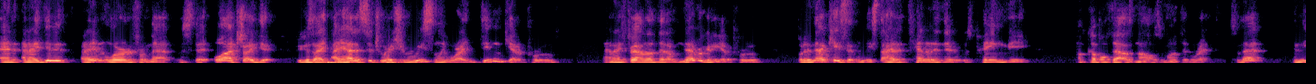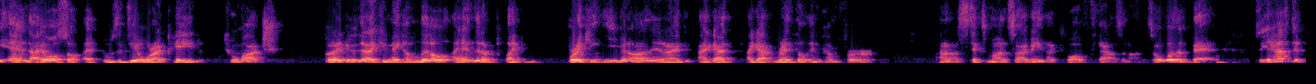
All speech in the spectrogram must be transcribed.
and and I didn't I didn't learn from that mistake. Well, actually, I did because I, I had a situation recently where I didn't get approved, and I found out that I'm never going to get approved. But in that case, at least I had a tenant in there who was paying me a couple thousand dollars a month in rent. So that in the end, I also it was a deal where I paid too much, but I knew that I could make a little. I ended up like breaking even on it, and I I got I got rental income for I don't know six months, so I made like twelve thousand on it. So it wasn't bad. So you have to.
